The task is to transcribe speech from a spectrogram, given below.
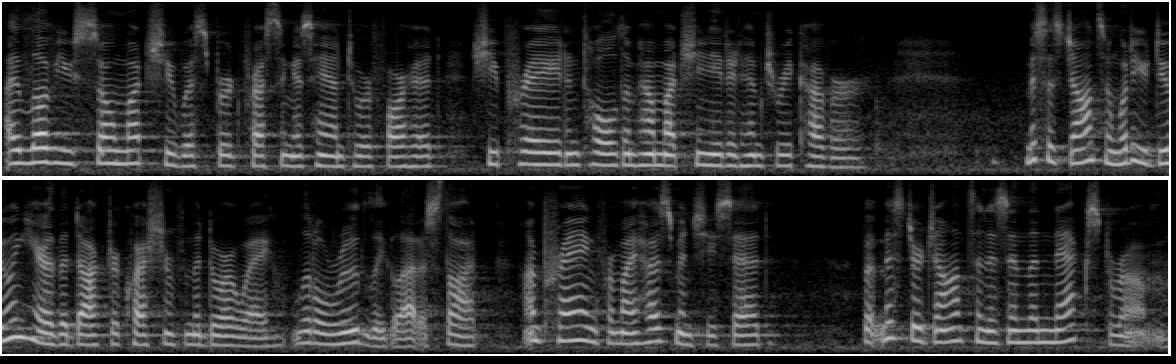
I love you so much, she whispered, pressing his hand to her forehead. She prayed and told him how much she needed him to recover. Mrs. Johnson, what are you doing here? the doctor questioned from the doorway. A little rudely, Gladys thought. I'm praying for my husband, she said. But Mr. Johnson is in the next room.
